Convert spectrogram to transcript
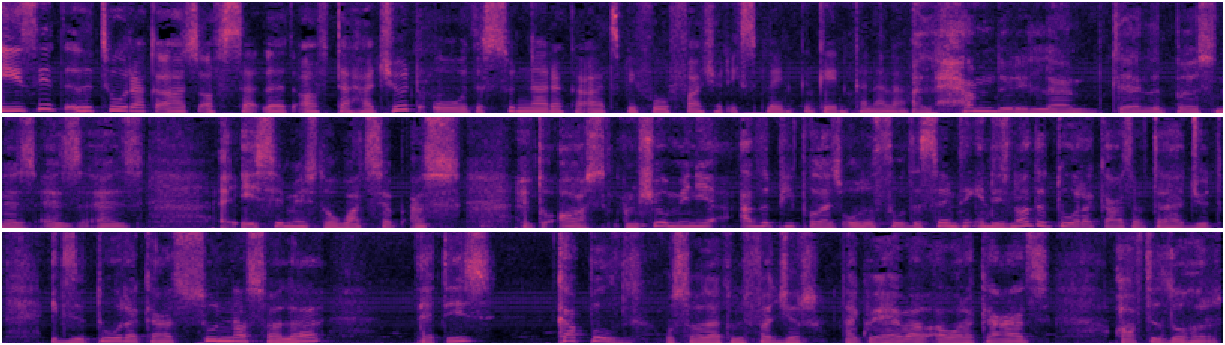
is it the two rak'ats of, of tahajjud or the sunnah rak'ats before Fajr? Explain again, Kanala. Alhamdulillah, I'm glad the person has, has, has uh, SMS or WhatsApp us and to ask. I'm sure many other people has also thought the same thing. It is not the two rak'ats of tahajjud. It is the two rak'ats sunnah salah that is coupled with salatul fajr. Like we have our, our rak'ats after dhuhr,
